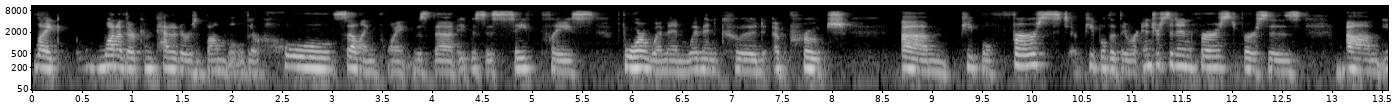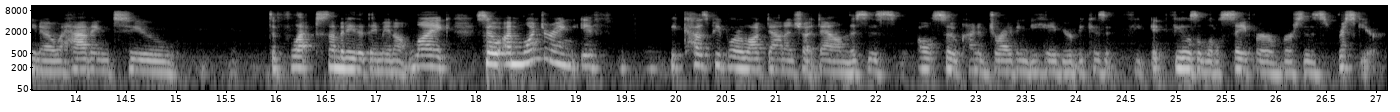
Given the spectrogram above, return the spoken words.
like one of their competitors, Bumble, their whole selling point was that it was a safe place for women. Women could approach um, people first, people that they were interested in first, versus um, you know having to deflect somebody that they may not like. So I'm wondering if because people are locked down and shut down, this is also kind of driving behavior because it it feels a little safer versus riskier.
